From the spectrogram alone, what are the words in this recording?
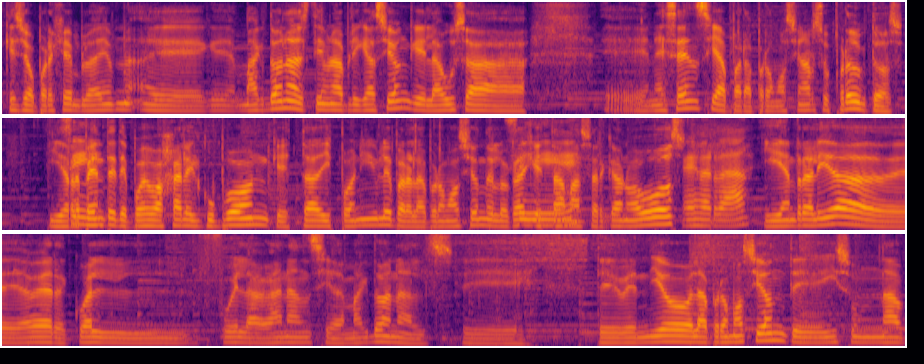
qué sé yo, por ejemplo, hay una, eh, McDonald's tiene una aplicación que la usa eh, en esencia para promocionar sus productos. Y de Sí. repente te puedes bajar el cupón que está disponible para la promoción del local Sí. que está más cercano a vos. Es verdad. Y en realidad, eh, a ver, ¿cuál fue la ganancia de McDonald's? Eh, te vendió la promoción, te hizo una-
